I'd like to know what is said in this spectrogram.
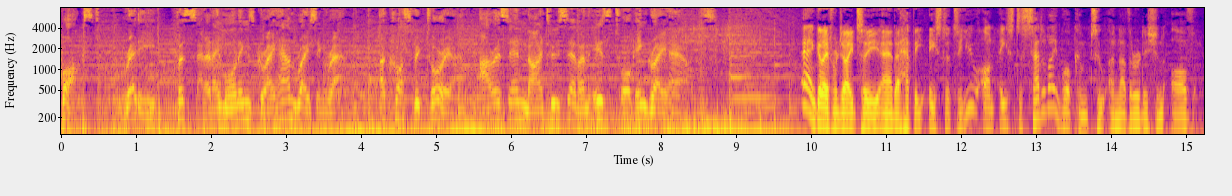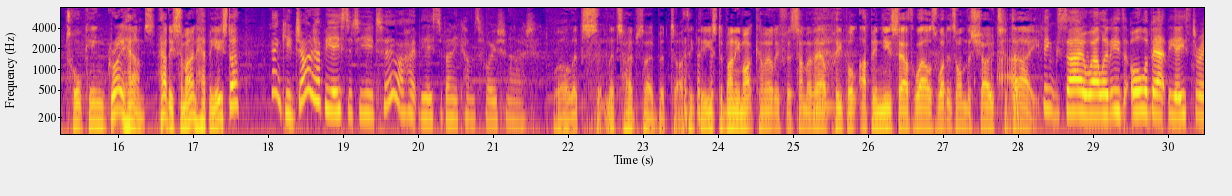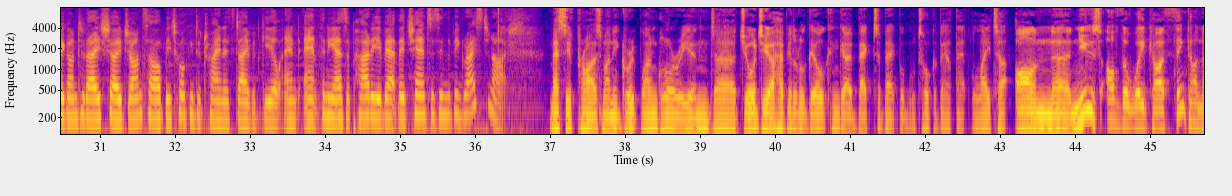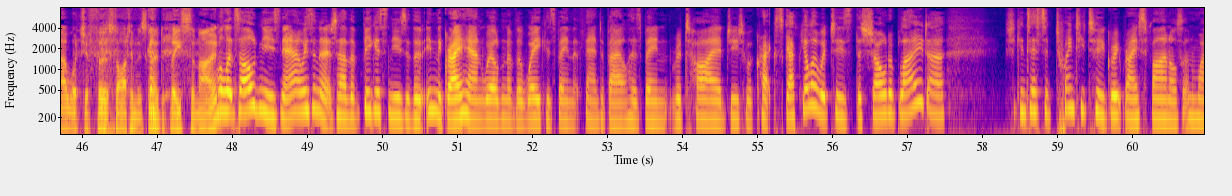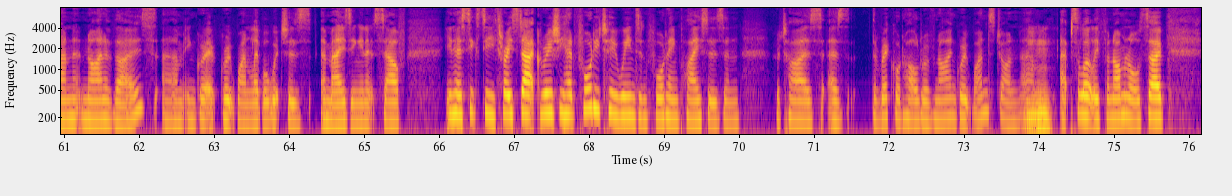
boxed, ready for Saturday morning's Greyhound Racing Wrap. Across Victoria, RSN 927 is talking Greyhounds. And g'day from JT and a happy Easter to you on Easter Saturday. Welcome to another edition of Talking Greyhounds. Howdy, Simone. Happy Easter. Thank you, John. Happy Easter to you too. I hope the Easter Bunny comes for you tonight. Well, let's let's hope so. But I think the Easter Bunny might come early for some of our people up in New South Wales. What is on the show today? I think so. Well, it is all about the Easter egg on today's show, John. So I'll be talking to trainers David Geall and Anthony Azzopardi about their chances in the big race tonight. Massive prize money, Group 1 glory. And uh, Georgie, I hope your little girl can go back to back, but we'll talk about that later on. Uh, news of the week. I think I know what your first item is going to be, Simone. well, it's old news now, isn't it? Uh, the biggest news of the in the greyhound world and of the week has been that Fanta Bale has been retired due to a cracked scapula, which is the shoulder blade. Uh, she contested 22 group race finals and won nine of those um, in group, group 1 level, which is amazing in itself. In her 63 start career, she had 42 wins and 14 places and retires as the record holder of nine Group Ones, John. Um, Mm. Absolutely phenomenal. So,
